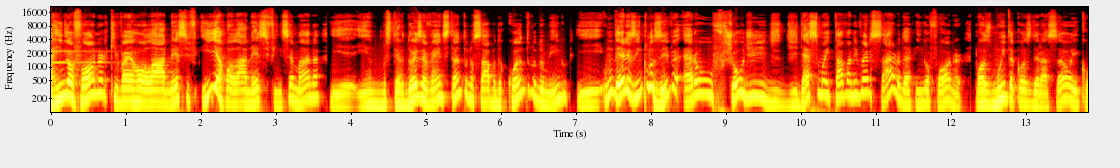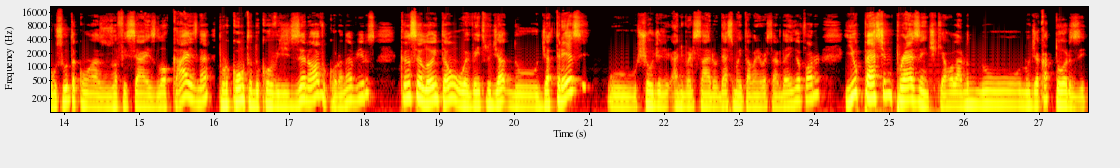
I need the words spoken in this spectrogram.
Ring of Honor, que vai rolar nesse. ia rolar nesse fim de semana. E, nos ter dois eventos, tanto no sábado quanto no domingo. E um deles, inclusive, era o show de, de, de 18 aniversário da Ring of Honor. Após muita consideração e consulta com as, os oficiais locais, né? Por conta do Covid-19, o coronavírus, cancelou então o evento do dia, do dia 13 o show de aniversário, 18 aniversário da Ring of Honor, e o Past and Present, que ia rolar no, no, no, dia 14.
